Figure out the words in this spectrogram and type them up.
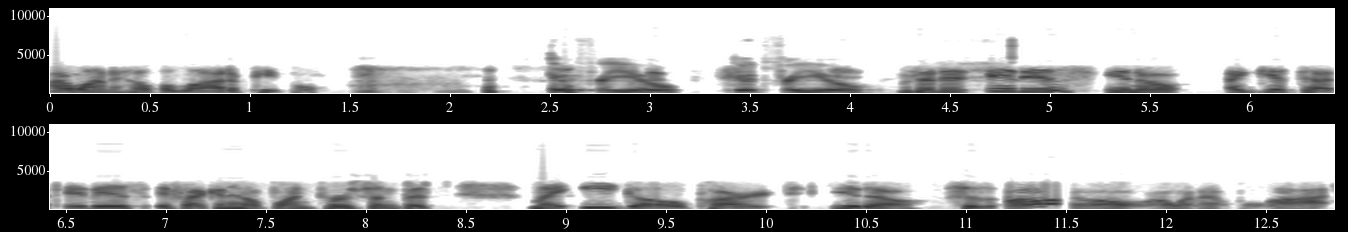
I want to help a lot of people. Good for you. Good for you. But it, it is, you know, I get that. It is if I can help one person, but my ego part, you know, says, oh, no, I want to help a lot.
